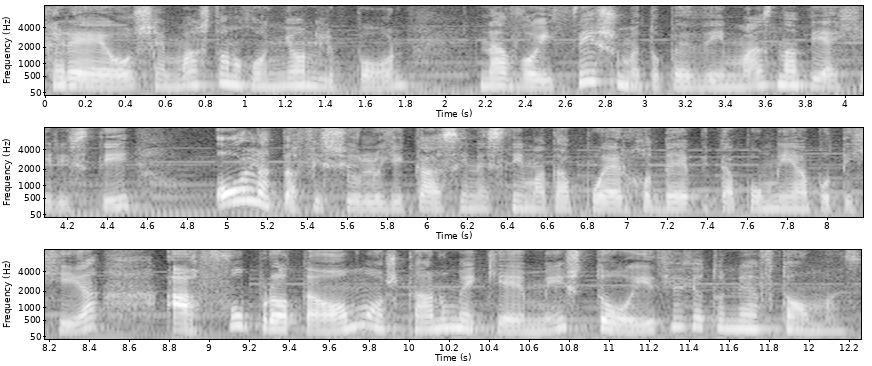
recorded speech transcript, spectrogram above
χρέος εμάς των γονιών λοιπόν να βοηθήσουμε το παιδί μας να διαχειριστεί όλα τα φυσιολογικά συναισθήματα που έρχονται έπειτα από μία αποτυχία, αφού πρώτα όμως κάνουμε και εμείς το ίδιο για τον εαυτό μας.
